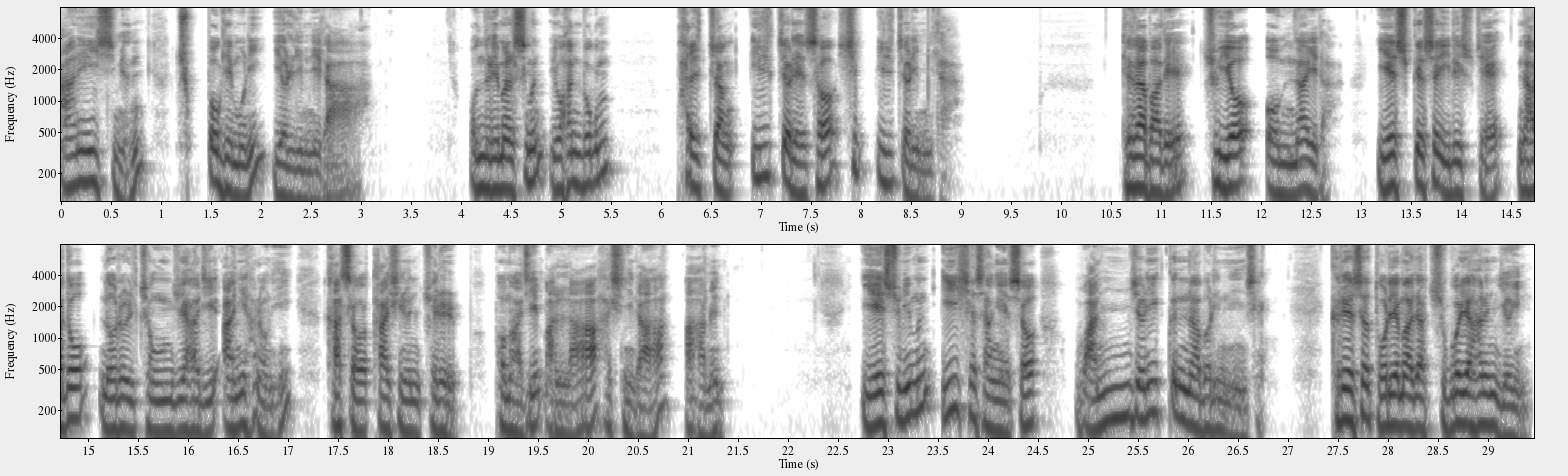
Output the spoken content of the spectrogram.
안에 있으면 축복의 문이 열립니다. 오늘의 말씀은 요한복음 8장 1절에서 11절입니다. 대답하되 주여 없나이다. 예수께서 이르시되 나도 너를 정죄하지 아니하노니 가서 다시는 죄를 범하지 말라 하시니라. 아멘. 예수님은 이 세상에서 완전히 끝나버린 인생, 그래서 돌에 맞아 죽어야 하는 여인,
